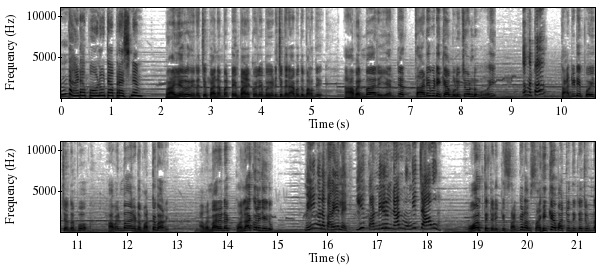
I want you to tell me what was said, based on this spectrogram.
എന്താടാ പോളൂട്ടാ പ്രശ്നം? വയറ് നിറച്ച് പനമ്പട്ടയും പഴക്കൊലയും മേടിച്ചു തരാമെന്ന് പറഞ്ഞ് അവന്മാര് എന്നെ തടി പിടിക്കാൻ വിളിച്ചോണ്ട് പോയി. തടി തടിടി പോയി ചെന്നപ്പോ അവന്മാരുടെ മട്ട് മാറി. അവന്മാരെന്നെ കൊലാക്കൊല ചെയ്തു. നീ ഇങ്ങനെ പറയല്ലേ? ഈ കണ്ണീരിൽ ഞാൻ മുങ്ങിച്ചാവും. ഓർത്തിട്ടെനിക്ക് സങ്കടം സഹിക്കാൻ പറ്റുന്നില്ല ചുണ്ട.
